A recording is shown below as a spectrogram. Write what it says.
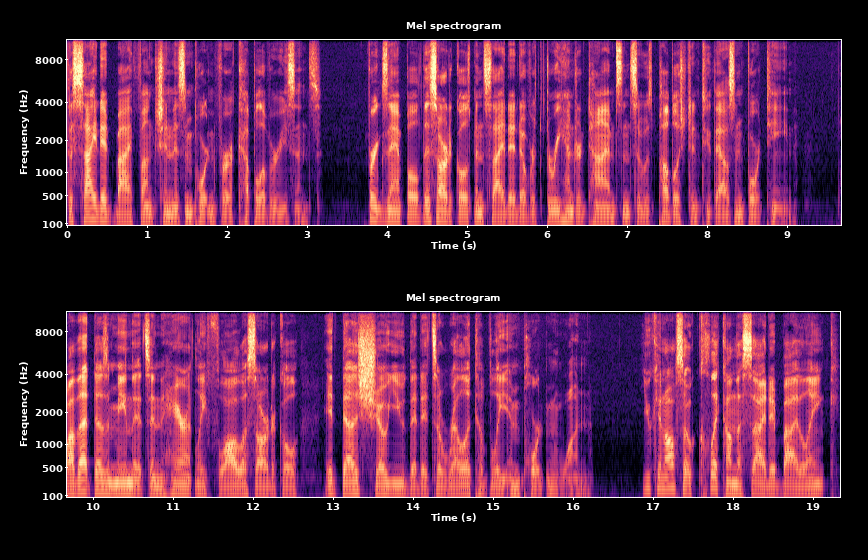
The cited by function is important for a couple of reasons. For example, this article has been cited over 300 times since it was published in 2014. While that doesn't mean that it's an inherently flawless article, it does show you that it's a relatively important one. You can also click on the cited by link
